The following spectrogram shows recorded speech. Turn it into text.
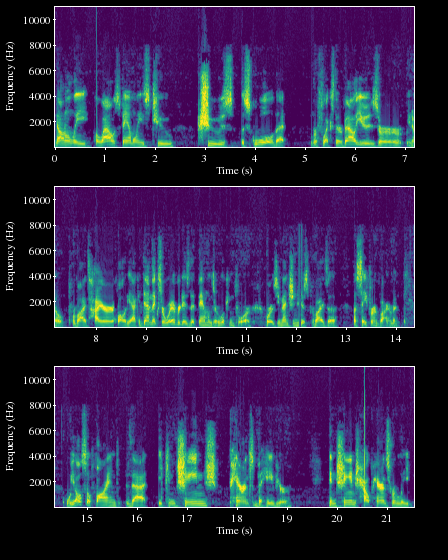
not only allows families to choose the school that reflects their values or you know provides higher quality academics or whatever it is that families are looking for or as you mentioned just provides a, a safer environment we also find that it can change parents behavior and change how parents relate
